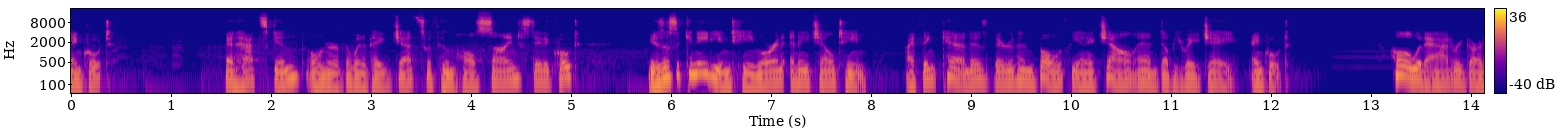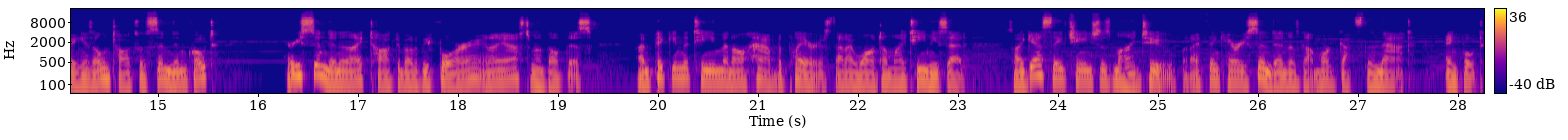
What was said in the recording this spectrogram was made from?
End quote. Ben Hatskin, owner of the Winnipeg Jets with whom Hull signed, stated, quote, Is this a Canadian team or an NHL team? I think Canada is bigger than both the NHL and WHA. End quote. Hull would add regarding his own talks with Sinden, quote, Harry Sinden and I talked about it before, and I asked him about this. I'm picking the team and I'll have the players that I want on my team, he said. So I guess they've changed his mind too, but I think Harry Sinden has got more guts than that. End quote.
